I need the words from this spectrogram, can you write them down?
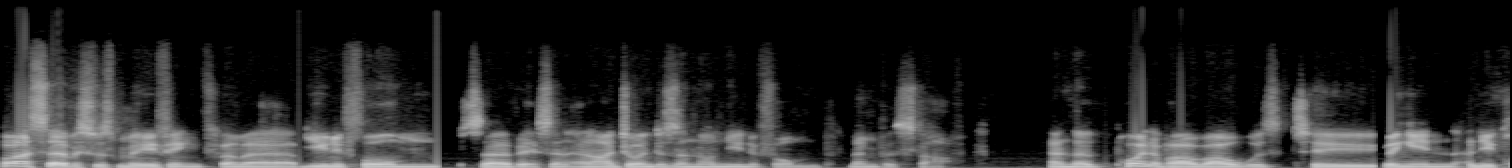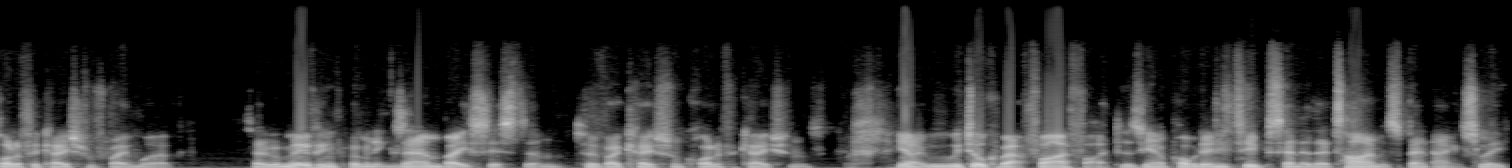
fire service was moving from a uniform service, and, and I joined as a non-uniformed member of staff. And the point of our role was to bring in a new qualification framework. So we're moving from an exam-based system to vocational qualifications. You know, we talk about firefighters. You know, probably only two percent of their time is spent actually,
